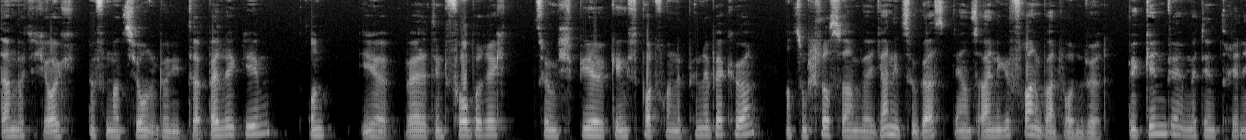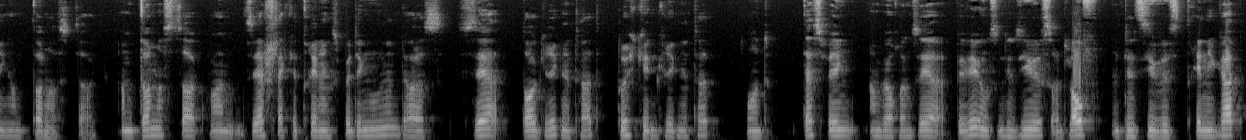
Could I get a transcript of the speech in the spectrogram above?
Dann möchte ich euch Informationen über die Tabelle geben und ihr werdet den Vorbericht zum Spiel gegen Sportfreunde Pinneberg hören. Und zum Schluss haben wir Janni zu Gast, der uns einige Fragen beantworten wird. Beginnen wir mit dem Training am Donnerstag. Am Donnerstag waren sehr schlechte Trainingsbedingungen, da es sehr doll geregnet hat, durchgehend geregnet hat. Und deswegen haben wir auch ein sehr bewegungsintensives und laufintensives Training gehabt,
